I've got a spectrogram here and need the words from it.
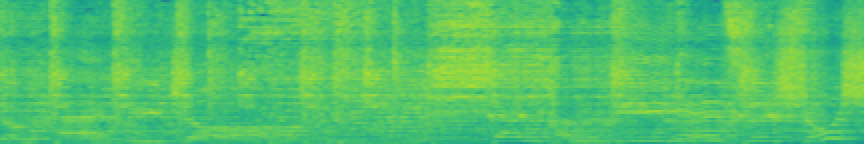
游海中，两旁的叶子树势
